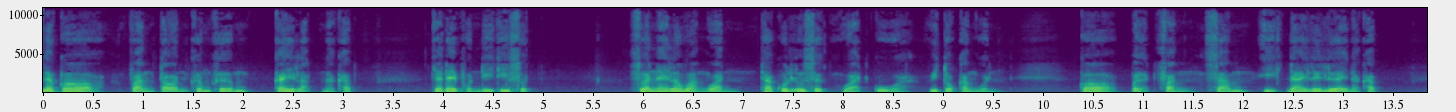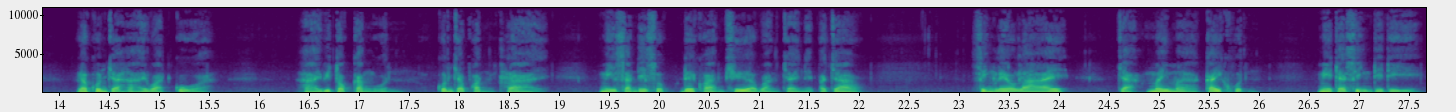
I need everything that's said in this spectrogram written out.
แล้วก็ฟังตอนเคลิ้มๆใกล้หลับนะครับ จะได้ผลดีที่สุด ส่วนในระหว่างวัน ถ้าคุณรู้สึกหวาดกลัว วิตกกังวล ก็เปิดฟังซ้ำอีกได้เรื่อยๆนะครับ แล้วคุณจะหายหวาดกลัว หายวิตกกังวล คุณจะผ่อนคลาย มีสันติสุขด้วยความเชื่อวางใจในพระเจ้า สิ่งเลวร้ายจะไม่มาใกล้คุณ มีแต่สิ่งดีๆ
